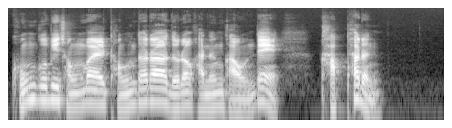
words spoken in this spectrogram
공급이 정말 덩달아 늘어가는 가운데 가파른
